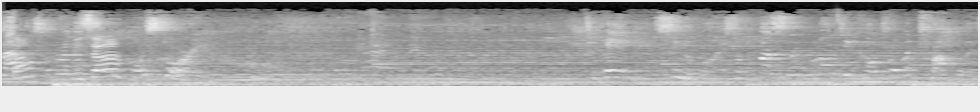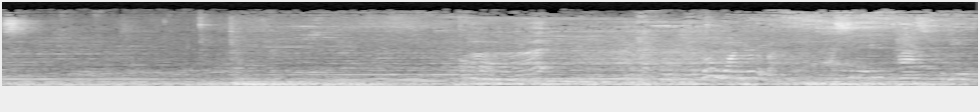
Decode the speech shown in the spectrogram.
travels Lisa? through the Lisa? Toy Story. Today, Singapore is a bustling multicultural metropolis. But have you ever wondered about the fascinating past beneath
